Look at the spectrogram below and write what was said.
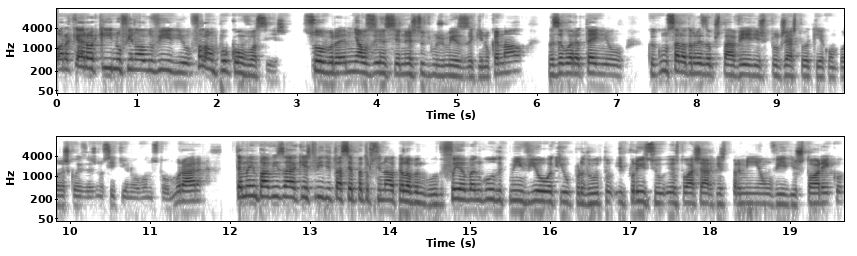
Ora, quero aqui no final do vídeo falar um pouco com vocês sobre a minha ausência nestes últimos meses aqui no canal, mas agora tenho que começar outra vez a postar vídeos porque já estou aqui a compor as coisas no sítio novo onde estou a morar. Também para avisar que este vídeo está a ser patrocinado pela Banggood. Foi a Banggood que me enviou aqui o produto e por isso eu estou a achar que este para mim é um vídeo histórico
